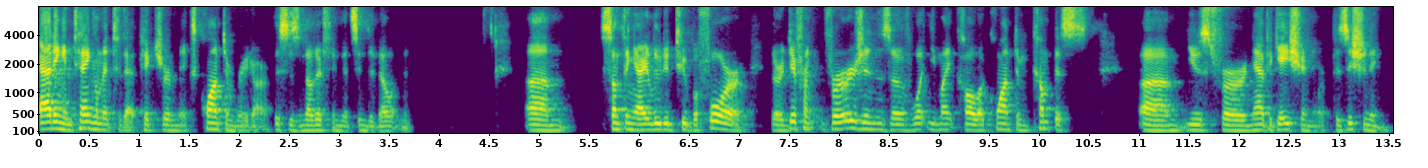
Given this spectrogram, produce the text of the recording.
Adding entanglement to that picture makes quantum radar. This is another thing that's in development. Um, something I alluded to before, there are different versions of what you might call a quantum compass um, used for navigation or positioning,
